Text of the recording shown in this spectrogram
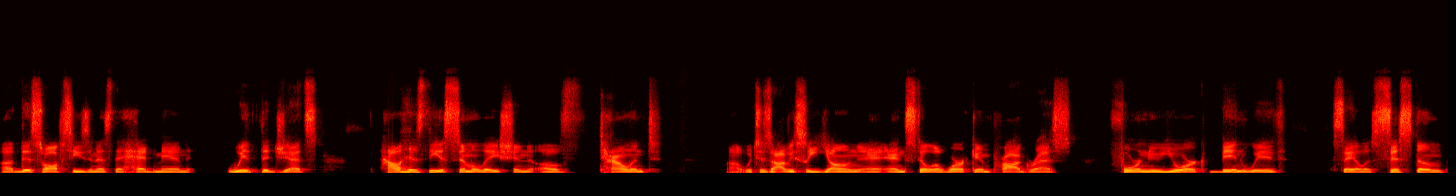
uh, this offseason as the head man with the Jets. How has the assimilation of talent, uh, which is obviously young and, and still a work in progress for New York, been with Saleh's system?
